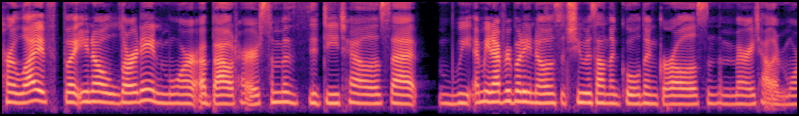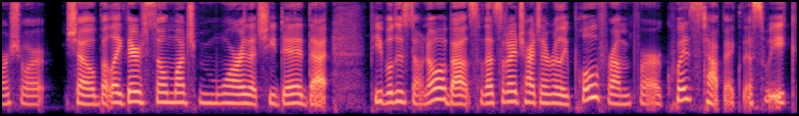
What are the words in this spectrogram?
her life, but you know, learning more about her. Some of the details that we I mean, everybody knows that she was on the Golden Girls and the Mary Tyler Moore short show, but like there's so much more that she did that people just don't know about. So that's what I tried to really pull from for our quiz topic this week.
